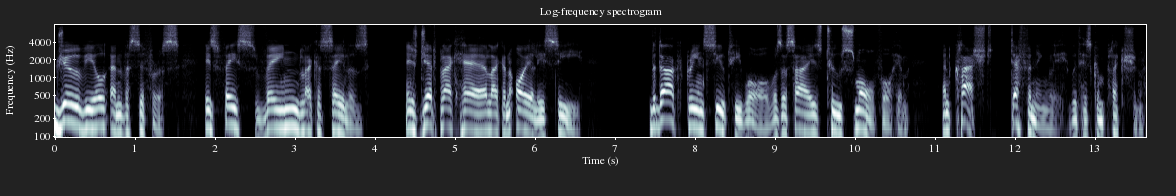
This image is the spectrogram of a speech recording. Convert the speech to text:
jovial and vociferous, his face veined like a sailor's, his jet black hair like an oily sea. The dark green suit he wore was a size too small for him, and clashed deafeningly with his complexion.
